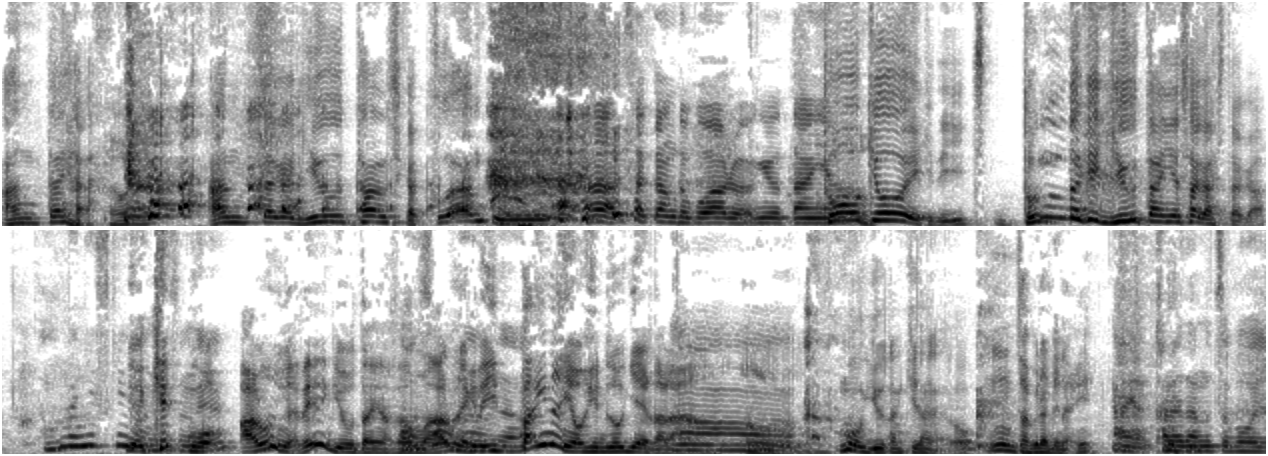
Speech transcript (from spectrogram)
あんたや。俺あんたが牛タンしか食わんっていう。あ盛んとこある牛タン屋。東京駅で一どんだけ牛タン屋探したか。そんなに好きいや、なんで結構すねあるんやで、牛タン屋さんは。あるんやけど、いっぱいなんや、お昼時やから。もう牛タン嫌いなの？うん、うん、食べられない？いあ体の都合上。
